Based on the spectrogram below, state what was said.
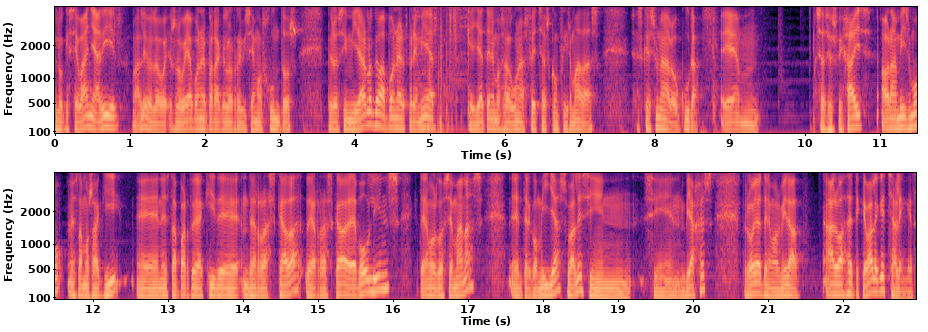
lo, que- se va a añadir, ¿vale? Os lo, voy a poner para que lo revisemos juntos, pero sin mirar lo que va a poner Premiere, que ya tenemos algunas fechas confirmadas, es que es una locura. Em, o sea, si os fijáis, ahora mismo estamos aquí, en esta parte de aquí de, rascada, de rascada de bowlings, tenemos dos semanas, entre comillas, ¿vale? Sin, sin viajes. Pero ya tenemos, mirad, Albacete, que vale que es Challenger,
